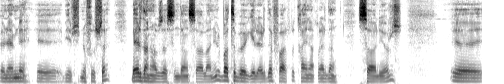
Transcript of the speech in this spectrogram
önemli e, bir nüfusa Berdan Havzası'ndan sağlanıyor. Batı bölgelerde farklı kaynaklardan sağlıyoruz. E,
